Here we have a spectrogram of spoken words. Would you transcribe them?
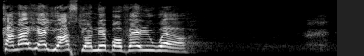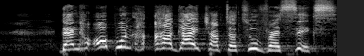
Can I hear you ask your neighbor very well? Then open Haggai chapter 2, verse 6.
